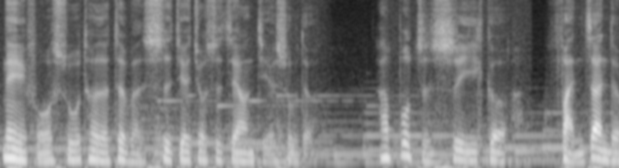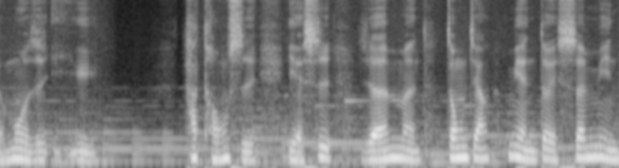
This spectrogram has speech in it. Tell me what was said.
内佛舒特的这本世界就是这样结束的。它不只是一个反战的末日隐喻，它同时也是人们终将面对生命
